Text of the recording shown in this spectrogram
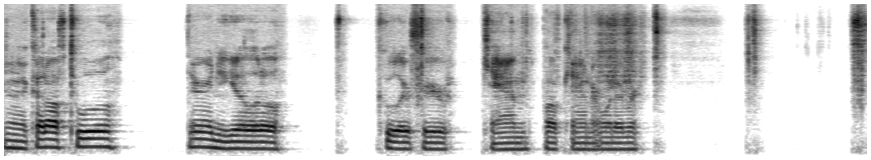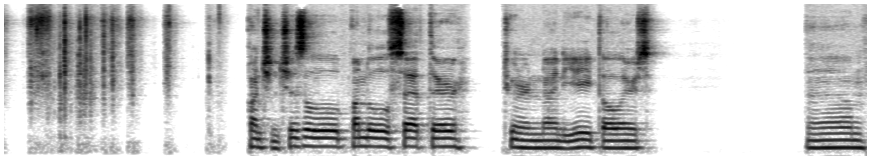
Uh, cut off tool there, and you get a little cooler for your can, pop can, or whatever. Punch and chisel bundle set there, $298. Um,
